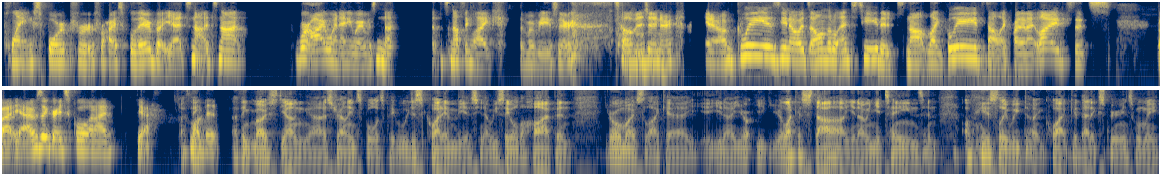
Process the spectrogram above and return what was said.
playing sport for for high school there. But yeah, it's not it's not where I went anyway. It was not it's nothing like the movies or television or you know glee is you know its own little entity that's not like glee it's not like friday night lights it's but yeah it was a great school and i yeah I think, loved it. I think most young uh, Australian sports people we're just quite envious. You know, we see all the hype, and you're almost like a, you know, you're you're like a star. You know, in your teens, and obviously we don't quite get that experience when we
